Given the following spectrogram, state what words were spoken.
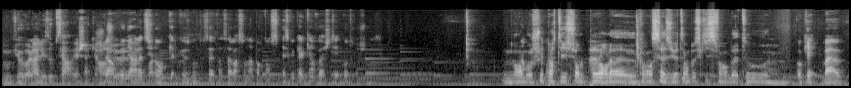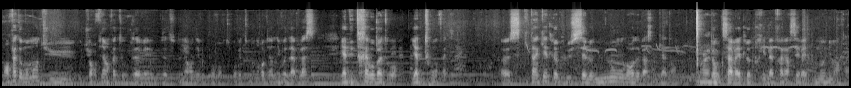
Donc euh, voilà, les observer chacun. Je vais revenir là-dessus voilà. dans quelques secondes, ça va savoir son importance. Est-ce que quelqu'un veut acheter autre chose? Non, Non, moi je suis bon. parti sur le port là, euh, commencer à zioter un peu ce qui se fait en bateau. euh. Ok, bah en fait au moment où tu, où tu reviens, en fait, où vous avez vous êtes donné rendez-vous pour vous retrouver, tout le monde revient au niveau de la place. Il y a des très beaux bateaux, hein. il y a tout en fait. Euh, ce qui t'inquiète le plus, c'est le nombre de personnes qui attendent. Ouais, Donc ça va être le prix de la traversée va être monumental.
